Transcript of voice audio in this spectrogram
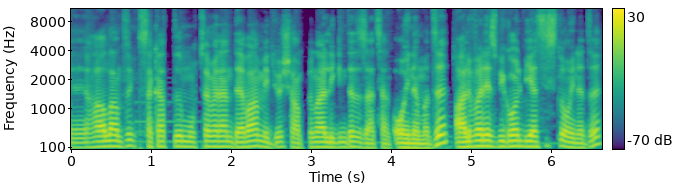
e, Haaland'ın sakatlığı muhtemelen devam ediyor. Şampiyonlar Ligi'nde de zaten oynamadı. Alvarez bir gol bir asistle oynadı.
